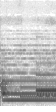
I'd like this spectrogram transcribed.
Thank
